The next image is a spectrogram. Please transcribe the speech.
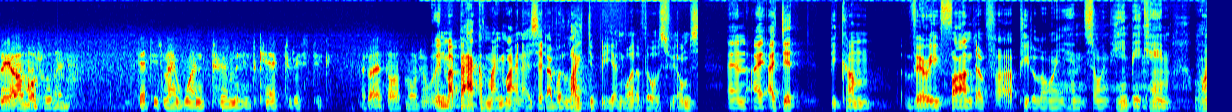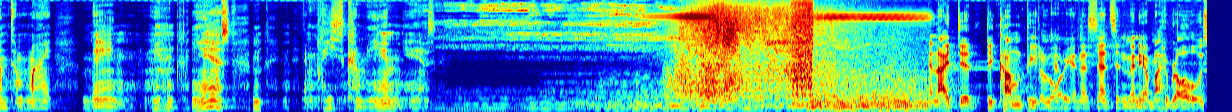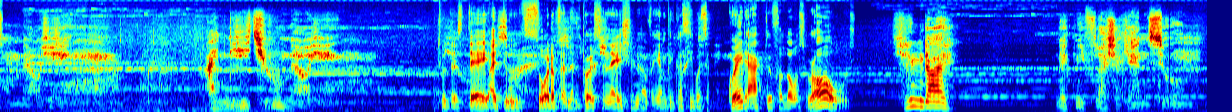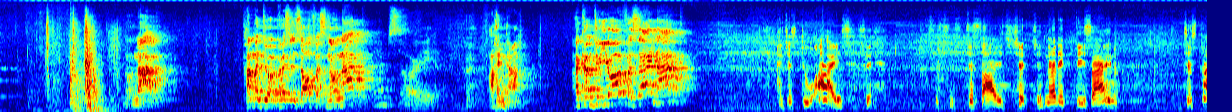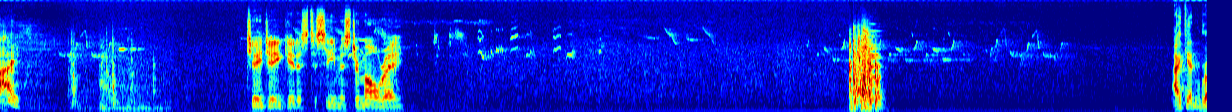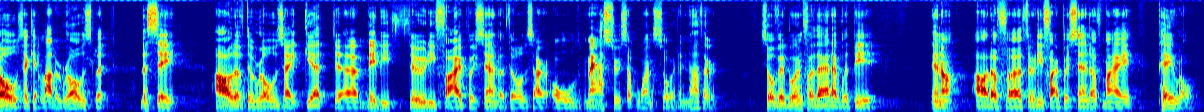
really are Moto then. That is my one permanent characteristic. But I thought Moto was... In my back of my mind, I said I would like to be in one of those films. And I, I did become very fond of uh, Peter Lorre, and so on. He became one of my main. yes, and please come in. Yes. And I did become Peter Lorre in a sense in many of my roles. Miao Yin. I need you, Miao Yin. To this day, I do sort of an impersonation of him because he was a great actor for those roles. Ying Dai, make me flesh again soon. No knock. Come into a person's office, no knock. I'm sorry. I knock. I come to your office, I knock. I just do eyes. It's just eyes. Genetic design. Just eyes. JJ get us to see Mr. Mulwray? I get roles, I get a lot of roles, but let's say out of the roles I get, uh, maybe 35% of those are old masters of one sort or another. So if it weren't for that, I would be, you know, out of 35% uh, of my payroll.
